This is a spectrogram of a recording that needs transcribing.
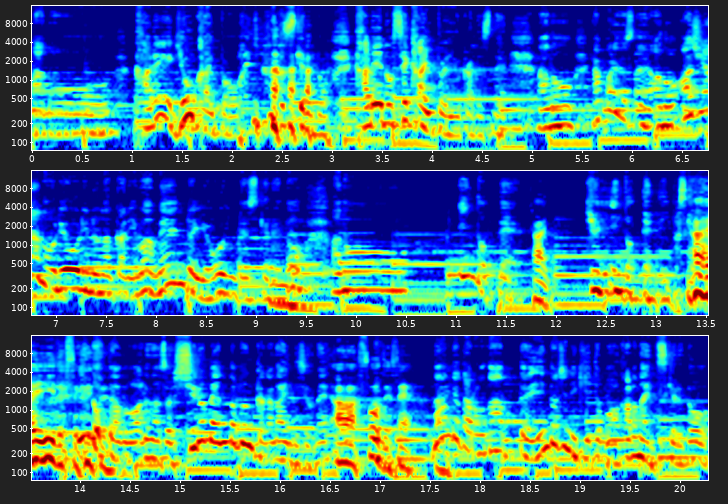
あのー、カレー業界と言いますけれど カレーの世界というかですね。あのやっぱりですねあのアジアの料理の中には麺類多いんですけれど、うん、あのーインはい、急にインドってって言いますけど、はい、いいですインドってあのあれなんですよ。汁麺の文化がないんですよね。ああそうですね、なんでだろうなってインド人に聞いてもわからないんですけれど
